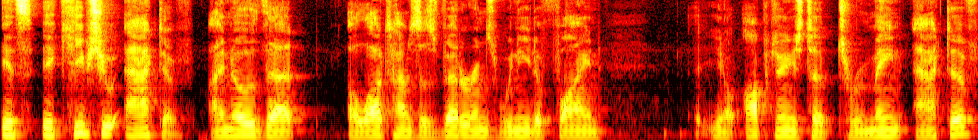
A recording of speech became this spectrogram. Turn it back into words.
It's it keeps you active. I know that a lot of times as veterans we need to find you know opportunities to, to remain active.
